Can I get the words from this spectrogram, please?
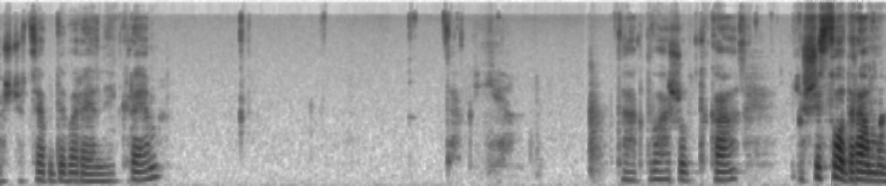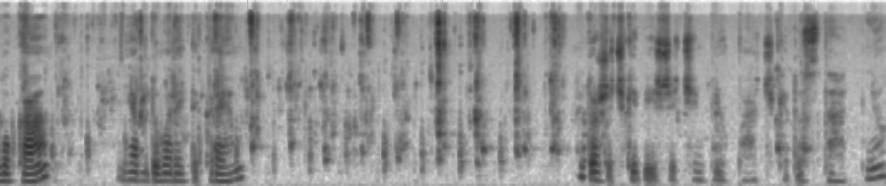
То, що це буде варений крем. Так, є. Так, два жовтка. 600 грам молока. Я буду варити крем. Трошечки більше, ніж пів пачки, достатньо.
